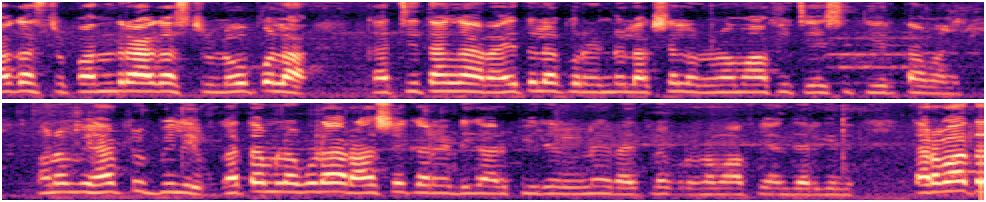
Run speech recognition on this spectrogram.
ఆగస్టు పంద్ర ఆగస్టు లోపల ఖచ్చితంగా రైతులకు రెండు లక్షల రుణమాఫీ చేసి తీరుతామని. మనం వీ హ్యావ్ టు బిలీవ్ గతంలో కూడా రాజశేఖర్ రెడ్డి గారి పీరియడ్లోనే రైతులకు రుణమాఫీ అని జరిగింది. తర్వాత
